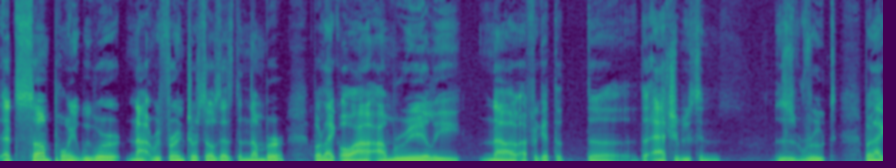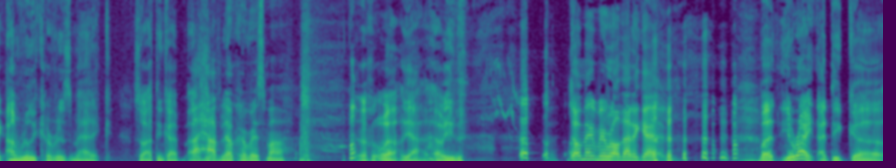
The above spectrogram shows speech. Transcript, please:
at some point we were not referring to ourselves as the number, but like, oh, I, I'm really now I forget the the the attributes in Root, but like I'm really charismatic. So I think I I, I, have no charisma. charisma. well, yeah. I mean, Don't make me roll that again. but you're right. I think uh,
